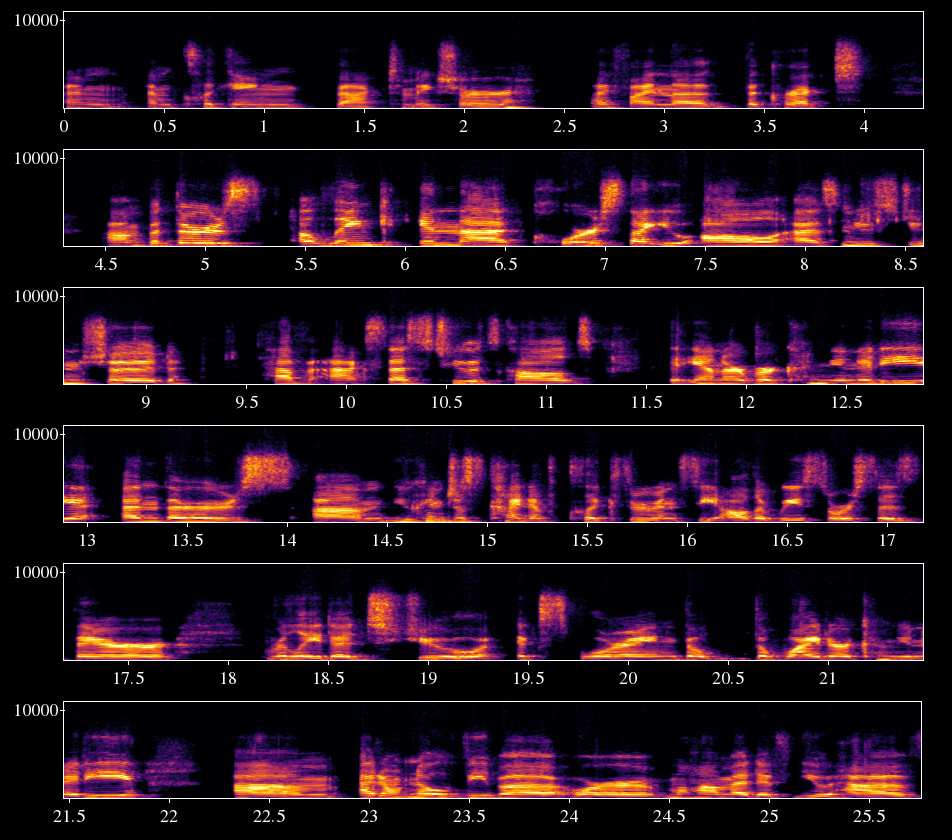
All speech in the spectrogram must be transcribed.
I'm, I'm clicking back to make sure I find the, the correct, um, but there's a link in that course that you all as new students should have access to. It's called the Ann Arbor community and there's, um, you can just kind of click through and see all the resources there related to exploring the, the wider community. Um, I don't know, Viva or Mohammed, if you have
